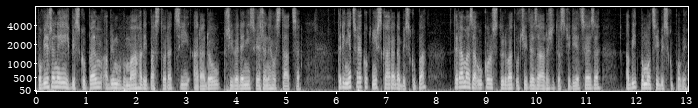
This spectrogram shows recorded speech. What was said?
pověřené jejich biskupem, aby mu pomáhali pastorací a radou při vedení svěřeného státce. Tedy něco jako kněžská rada biskupa, která má za úkol studovat určité záležitosti diecéze a být pomocí biskupovi.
